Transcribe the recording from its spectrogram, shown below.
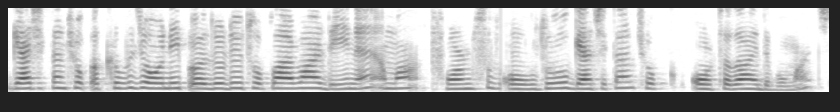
Gerçekten çok akıllıca oynayıp öldürdüğü toplar vardı yine ama formsuz olduğu gerçekten çok ortadaydı bu maç.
